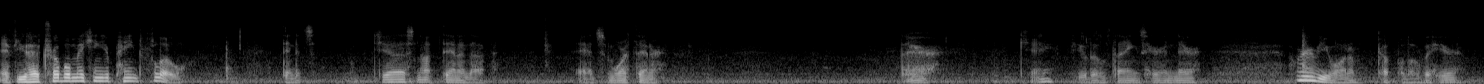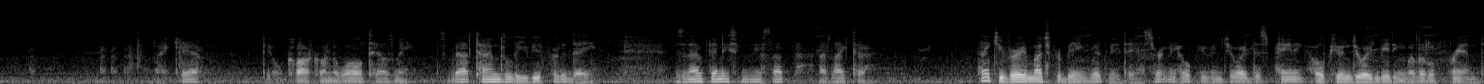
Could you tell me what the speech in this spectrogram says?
If you have trouble making your paint flow, then it's just not thin enough. Add some more thinner. There. Okay, a few little things here and there. Wherever you want them. Couple over here. Like that. The old clock on the wall tells me it's about time to leave you for today. As I'm finishing this up, I'd like to thank you very much for being with me today. I certainly hope you've enjoyed this painting. I Hope you enjoyed meeting my little friend.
